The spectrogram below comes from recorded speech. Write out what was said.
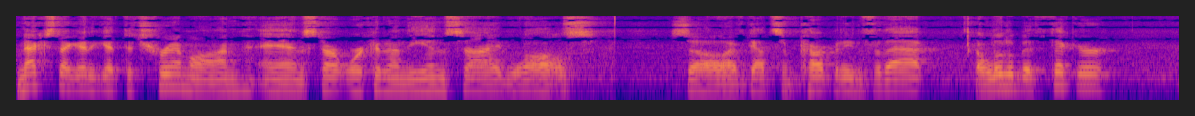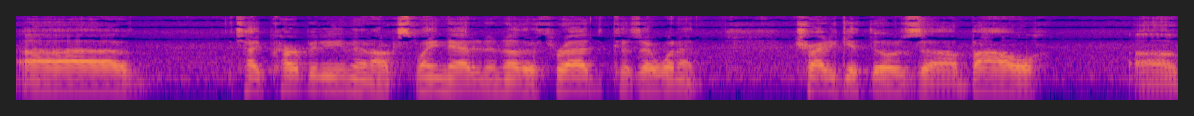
Next, I got to get the trim on and start working on the inside walls. So I've got some carpeting for that, a little bit thicker uh, type carpeting, and I'll explain that in another thread because I want to try to get those uh, bow uh,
